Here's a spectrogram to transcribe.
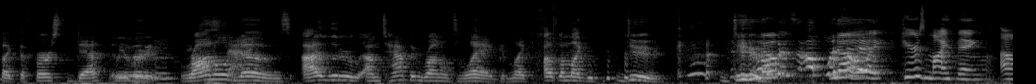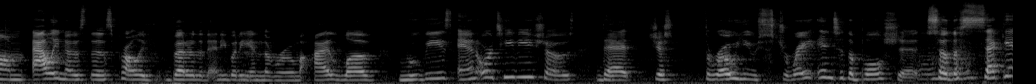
like the first death in We the movie, Ronald ecstatic. knows. I literally, I'm tapping Ronald's leg. Like I'm like, dude, dude. He opens up with No, it. like here's my thing. Um, Allie knows this probably better than anybody in the room. I love movies and or TV shows that just throw you straight into the bullshit. So Mm-hmm. the second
